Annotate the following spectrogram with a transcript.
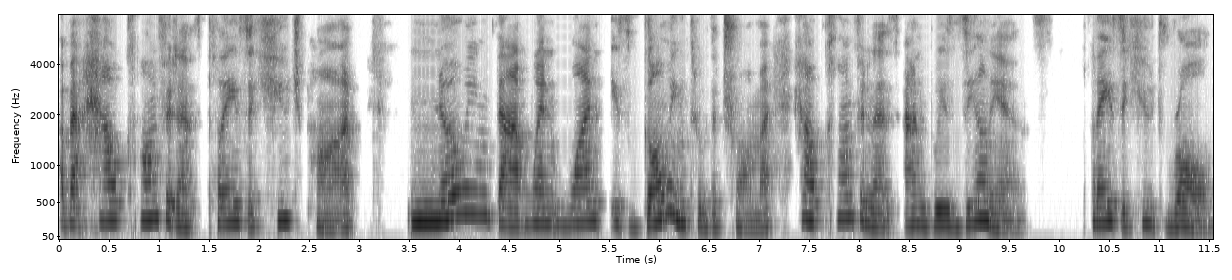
about how confidence plays a huge part knowing that when one is going through the trauma how confidence and resilience plays a huge role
